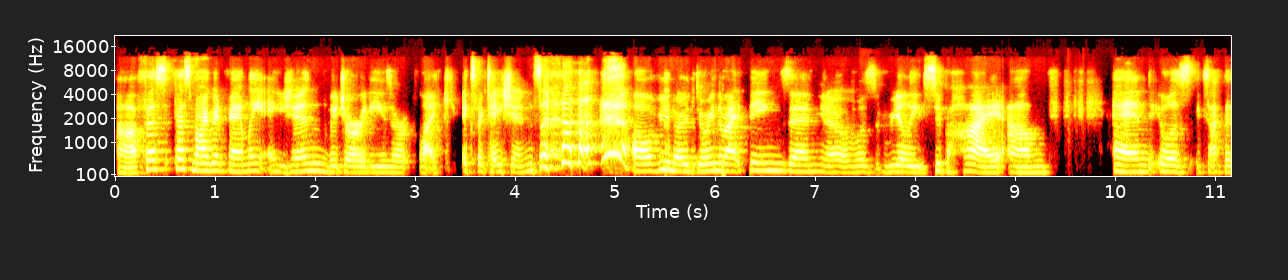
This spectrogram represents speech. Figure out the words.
uh, first first migrant family, Asian, which already is like expectations of you know doing the right things, and you know it was really super high. Um, and it was exactly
